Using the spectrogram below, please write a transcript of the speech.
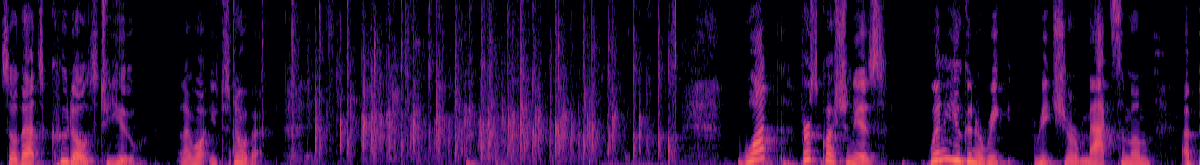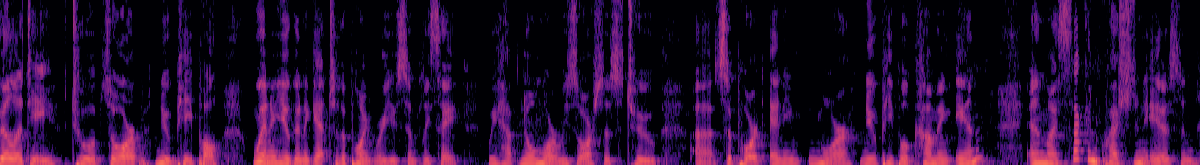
So that's kudos to you, and I want you to know that. What first question is when are you going to re- reach your maximum ability to absorb new people? When are you going to get to the point where you simply say, we have no more resources to uh, support any more new people coming in? And my second question is, and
